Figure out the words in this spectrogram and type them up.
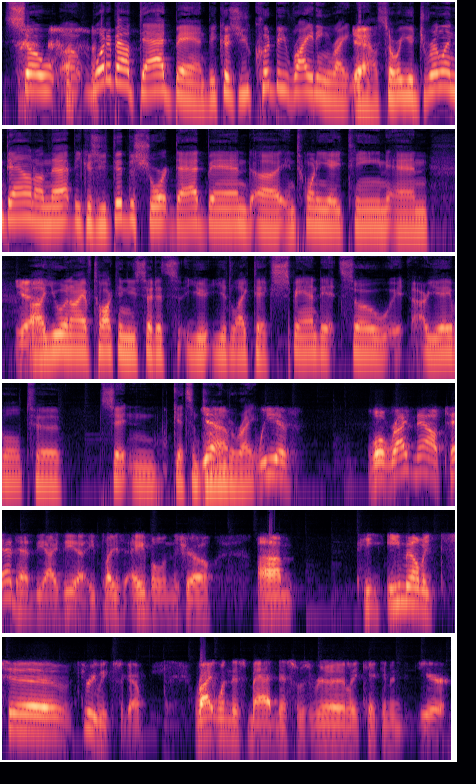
so, uh, what about Dad Band? Because you could be writing right Yeah. now. So, are you drilling down on that? Because you did the short Dad Band uh, in 2018, and Yeah. uh, you and I have talked, and you said it's you, you'd like to expand it. So, are you able to sit and get some time yeah, to write? We have. Well, right now, Ted had the idea. He plays Abel in the show. Um, he emailed me two, three weeks ago, right when this madness was really kicking into gear.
